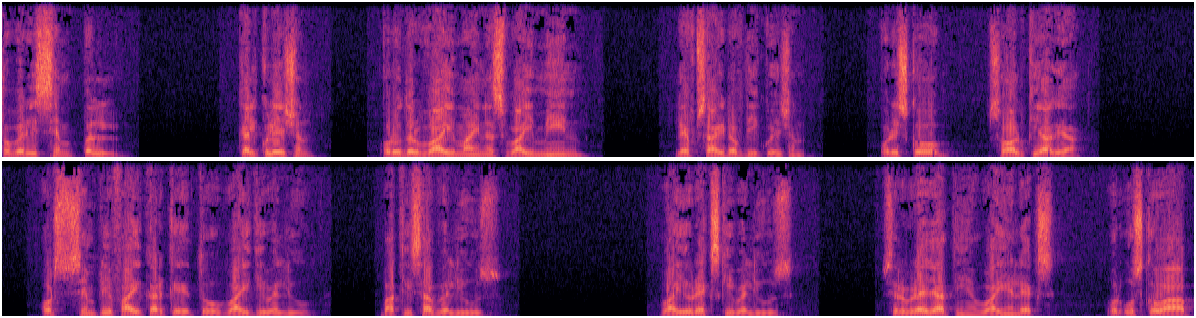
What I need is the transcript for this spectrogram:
تو ویری سمپل کیلکولیشن اور ادھر Y minus Y mean left side of the equation اور اس کو سالو کیا گیا اور سمپلیفائی کر کے تو وائی کی ویلو باقی سب ویلوز وائی اور ایکس کی ویلوز صرف رہ جاتی ہیں وائی اینڈ ایکس اور اس کو آپ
